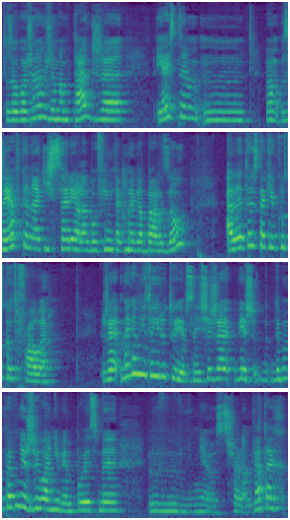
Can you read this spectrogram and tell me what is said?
to zauważyłam, że mam tak, że ja jestem, mm, mam zajawkę na jakiś serial albo film tak mega bardzo, ale to jest takie krótkotrwałe. Że mega mnie to irytuje, w sensie, że wiesz, gdybym pewnie żyła, nie wiem, powiedzmy, w, nie wiem, strzelam, w latach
